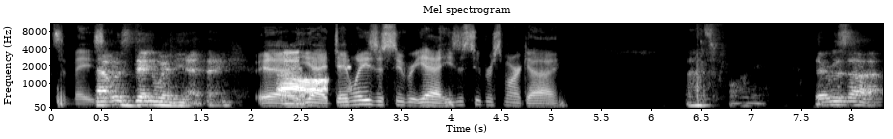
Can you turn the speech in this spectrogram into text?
It's amazing. That was Dinwiddie, I think. yeah, Ah. yeah. Dinwiddie's a super. Yeah, he's a super smart guy. That's funny. There was a.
